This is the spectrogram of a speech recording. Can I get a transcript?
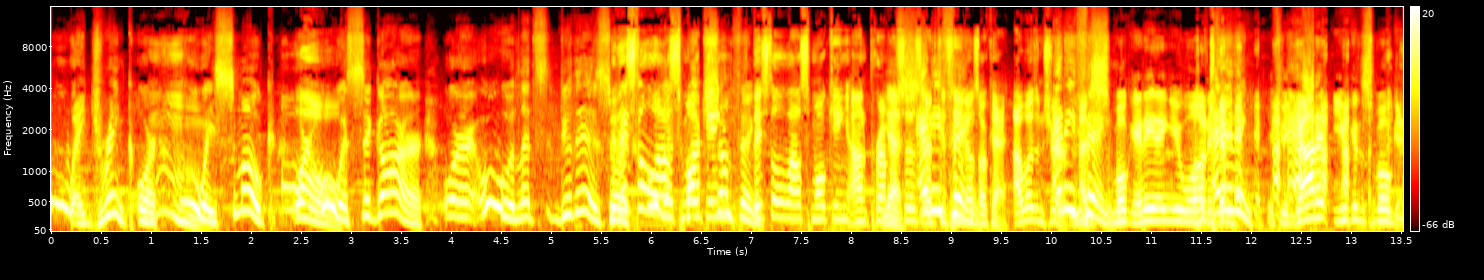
ooh a drink or hmm. ooh a smoke or Oh. ooh a cigar or ooh let's do this Do or they still allow smoking? something. They still allow smoking on premises at Anything. casinos? Okay, I wasn't sure. Anything. I'd smoke anything you want. If Anything. If you got it, you can smoke it.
